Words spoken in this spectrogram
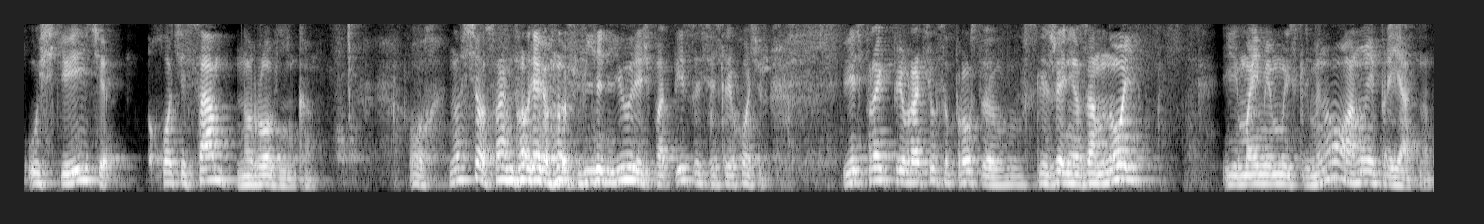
Усики, видите? Хоть и сам, но ровненько. Ох, ну все, с вами был я, Иванов Евгений Юрьевич. Подписывайся, если хочешь. Весь проект превратился просто в слежение за мной и моими мыслями. Ну, оно и приятно.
